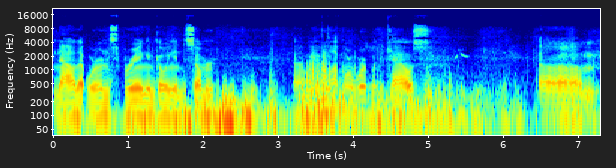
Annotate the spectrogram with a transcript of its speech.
now that we're in spring and going into summer. Uh, we have a lot more work with the cows. Um,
